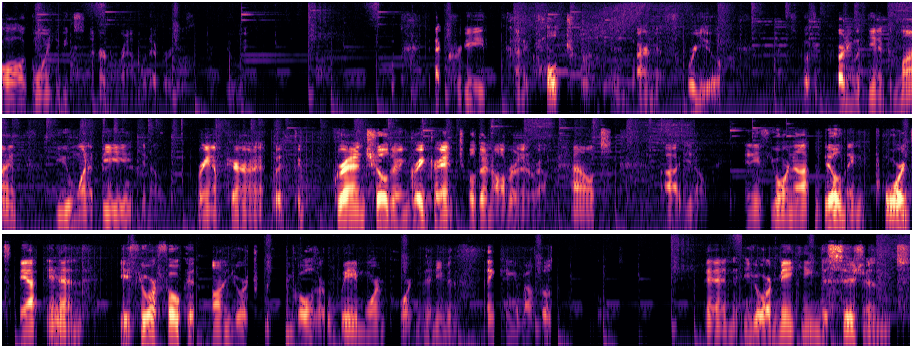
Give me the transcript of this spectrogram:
all going to be centered around whatever it is that you're doing. So that creates kind of culture and environment for you. So if you're starting with the end in mind, do you want to be, you know, grandparent with the grandchildren, great grandchildren, all running around the house? Uh, you know, and if you're not building towards that end, if your focus on your goals are way more important than even thinking about those then you're making decisions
